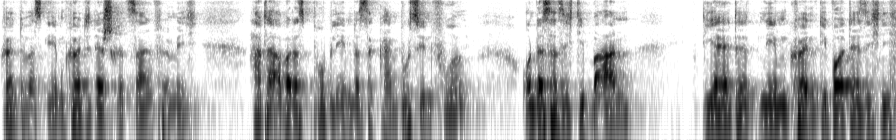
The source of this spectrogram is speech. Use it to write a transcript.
könnte was geben, könnte der Schritt sein für mich. Hatte aber das Problem, dass da kein Bus hinfuhr und dass er sich die Bahn, die er hätte nehmen können, die wollte er sich nicht,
